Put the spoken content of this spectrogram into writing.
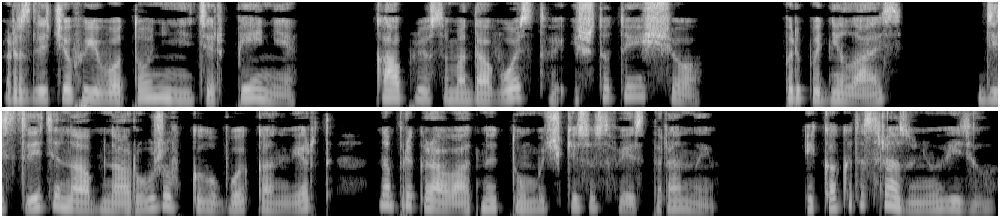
различив в его тоне нетерпение, каплю самодовольства и что-то еще. Приподнялась, действительно обнаружив голубой конверт на прикроватной тумбочке со своей стороны. И как это сразу не увидела?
